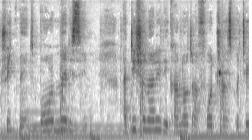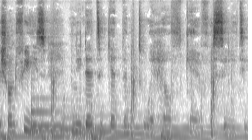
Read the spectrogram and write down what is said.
treatment, or medicine. Additionally, they cannot afford transportation fees needed to get them to a healthcare facility.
